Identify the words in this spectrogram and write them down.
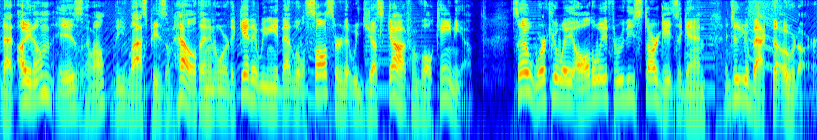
That item is, well, the last piece of health, and in order to get it, we need that little saucer that we just got from Volcania. So work your way all the way through these stargates again until you're back to Odar.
